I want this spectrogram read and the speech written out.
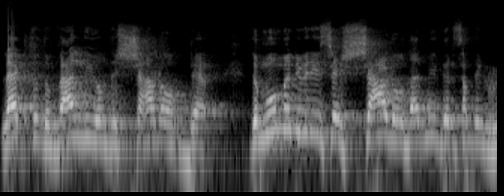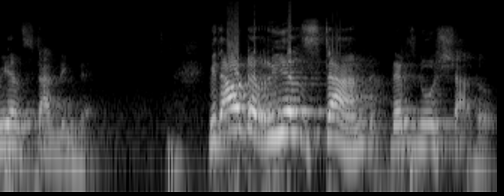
like to the valley of the shadow of death, the moment when you say shadow, that means there is something real standing there. Without a real stand, there is no shadow.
